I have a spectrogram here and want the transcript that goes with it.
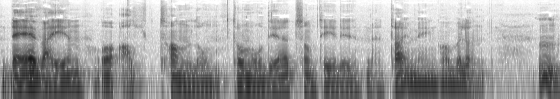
det er, veien, og alt handler om tålmodighet, samtidig med timing og belønning. Mm.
